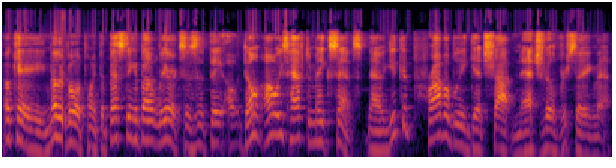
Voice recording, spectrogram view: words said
Okay, another bullet point. The best thing about lyrics is that they don't always have to make sense. Now, you could probably get shot in Nashville for saying that.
